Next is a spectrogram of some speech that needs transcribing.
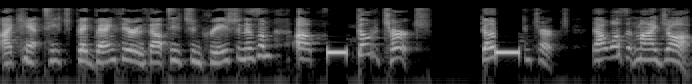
I can't teach Big Bang Theory without teaching creationism. Uh, go to church. Go to church. That wasn't my job.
